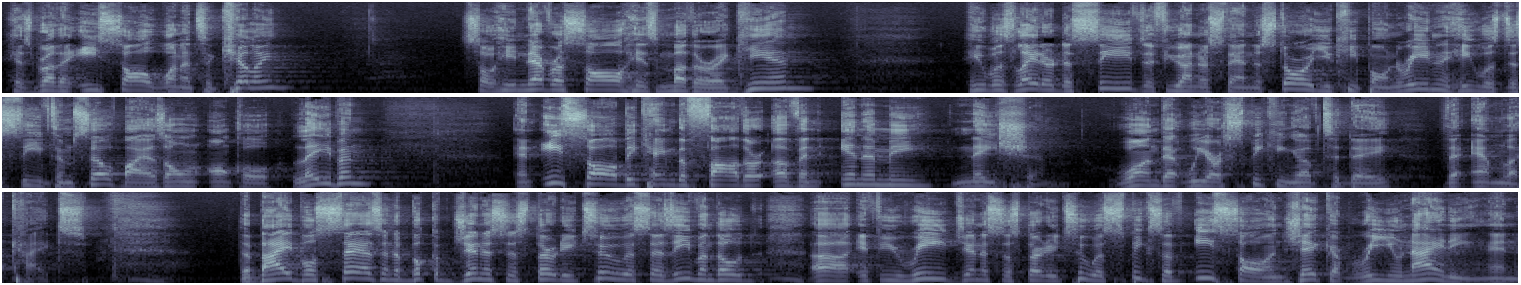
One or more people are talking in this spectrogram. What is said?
His brother Esau wanted to kill him. So he never saw his mother again. He was later deceived. If you understand the story, you keep on reading. He was deceived himself by his own uncle Laban. And Esau became the father of an enemy nation, one that we are speaking of today, the Amalekites. The Bible says in the book of Genesis 32, it says, even though uh, if you read Genesis 32, it speaks of Esau and Jacob reuniting and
